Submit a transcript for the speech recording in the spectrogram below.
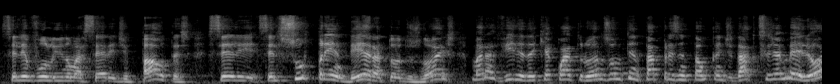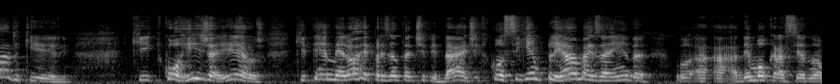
se ele evoluir numa série de pautas, se ele, se ele surpreender a todos nós, maravilha, daqui a quatro anos vamos tentar apresentar um candidato que seja melhor do que ele que corrija erros, que tenha melhor representatividade, que consiga ampliar mais ainda a, a democracia do,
